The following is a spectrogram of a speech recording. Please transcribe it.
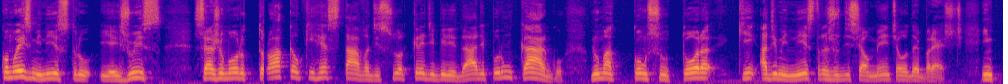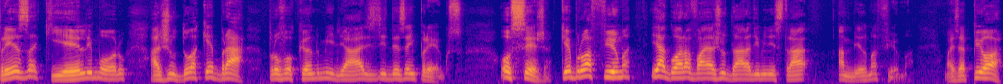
como ex-ministro e ex-juiz, Sérgio Moro troca o que restava de sua credibilidade por um cargo numa consultora que administra judicialmente a Odebrecht, empresa que ele, Moro, ajudou a quebrar, provocando milhares de desempregos. Ou seja, quebrou a firma e agora vai ajudar a administrar a mesma firma. Mas é pior.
